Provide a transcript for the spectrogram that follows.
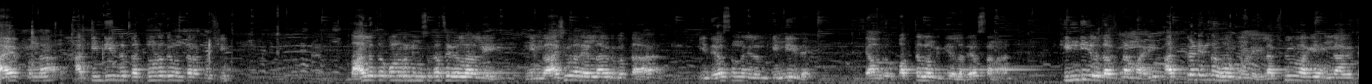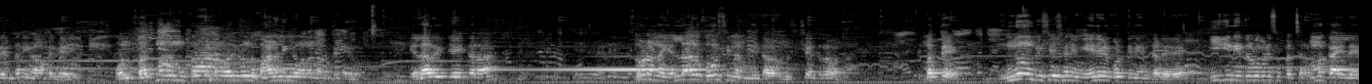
ಆಯಪ್ಪನ ಆ ಕಿಂಡಿಯಿಂದ ಕತ್ ನೋಡೋದೇ ಒಂಥರ ಖುಷಿ. ಬಾಗಿಲು ತಗೊಂಡ್ರೆ ನಿಮ್ಗೆ ಸುಖ ಸಿಗಲ್ಲ ಅಲ್ಲಿ. ನಿಮ್ಗೆ ಆಶೀರ್ವಾದ ಎಲ್ಲಾದ್ರೂ ಗೊತ್ತಾ? ಈ ದೇವಸ್ಥಾನದಲ್ಲಿ ಒಂದು ಕಿಂಡಿ ಇದೆ. ಯಾವ್ದು ಭಕ್ತಲೋಲ್ ಇದೆಯಲ್ಲ ದೇವಸ್ಥಾನ? ಕಿಂಡಿಯಲ್ಲಿ ದರ್ಶನ ಮಾಡಿ ಅದ್ ಕಡೆಯಿಂದ ಹೋಗಿ ನೋಡಿ ಲಕ್ಷ್ಮೀವಾಗಿ ಹೆಂಗಾಗುತ್ತೆ ಅಂತ ನೀವು ಆಮೇಲೆ ಹೇಳಿ. ಒಂದು ಪದ್ಮದ ಮುಖಾಣವಾಗಿ ಒಂದು ಬಾಣಲಿಂಗವನ್ನು ನೋಡ್ತೀನಿ ನೀವು. ಎಲ್ಲರೂ ಇದೆಯಾ ಈ ತರ? ನೋಡೋಣ, ಎಲ್ಲರೂ ತೋರಿಸಿ ನಮ್ಗೆ ಈ ತರ ಒಂದು ಕ್ಷೇತ್ರವನ್ನ. ಮತ್ತೆ ಇನ್ನೊಂದು ವಿಶೇಷ ನಿಮ್ಗೆ ಏನ್ ಹೇಳ್ಕೊಡ್ತೀನಿ ಅಂತ ಹೇಳಿದ್ರೆ ಈಗಿನ ಇದ್ರೊಳಗಡೆ ಸ್ವಲ್ಪ ಚರ್ಮ ಕಾಯಿಲೆ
